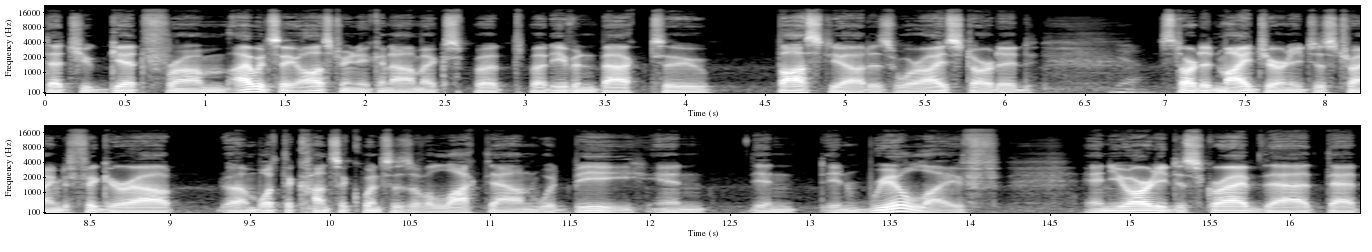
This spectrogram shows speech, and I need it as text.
that you get from I would say Austrian economics, but but even back to Bastiat is where I started yeah. started my journey, just trying to figure out um, what the consequences of a lockdown would be in in in real life. And you already described that that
